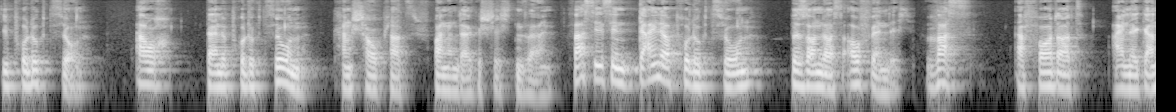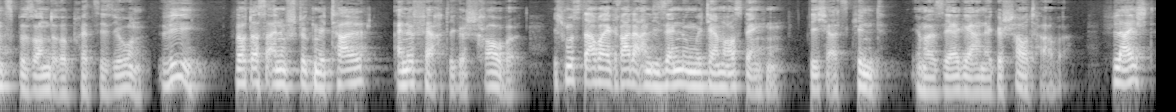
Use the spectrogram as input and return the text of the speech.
die Produktion. Auch deine Produktion kann Schauplatz spannender Geschichten sein. Was ist in deiner Produktion besonders aufwendig? Was erfordert eine ganz besondere Präzision? Wie wird aus einem Stück Metall eine fertige Schraube? Ich muss dabei gerade an die Sendung mit der Maus denken, die ich als Kind immer sehr gerne geschaut habe. Vielleicht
